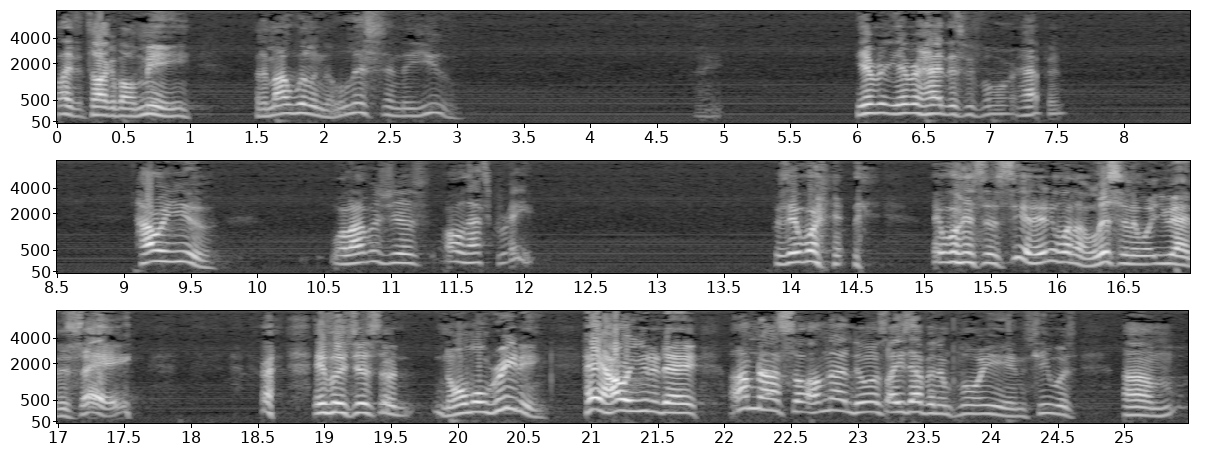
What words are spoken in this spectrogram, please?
like to talk about me, but am I willing to listen to you? Right? You ever you ever had this before happen? How are you? Well, I was just, oh, that's great. Because they weren't they weren't sincere. They didn't want to listen to what you had to say. It was just a normal greeting. Hey, how are you today? I'm not so, I'm not doing so. I used to have an employee and she was, um,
